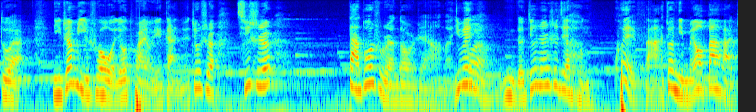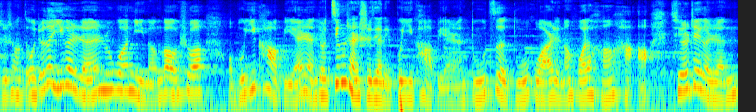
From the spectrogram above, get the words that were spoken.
对你这么一说，我就突然有一个感觉，就是其实大多数人都是这样的，因为你的精神世界很。匮乏，就你没有办法支撑。我觉得一个人，如果你能够说我不依靠别人，就精神世界里不依靠别人，独自独活，而且能活得很好，其实这个人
